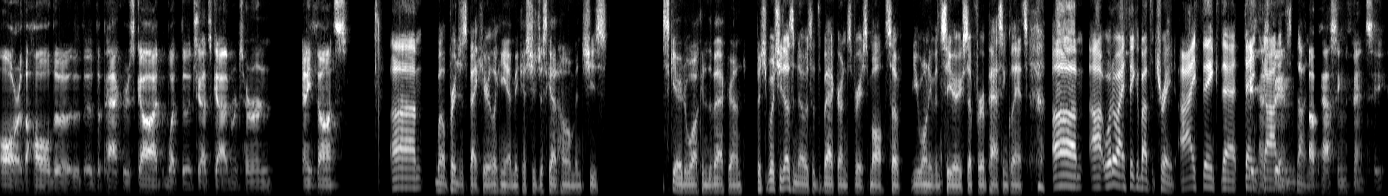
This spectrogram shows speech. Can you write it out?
are. The haul the, the the Packers got, what the Jets got in return. Any thoughts? Um, well, Bridget's back here looking at me because she just got home and she's scared to walk into the background. But she, what she doesn't know is that the background is very small, so you won't even see her except for a passing glance. Um, uh, what do I think about the trade? I think that thank it God it's done. a passing fancy.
